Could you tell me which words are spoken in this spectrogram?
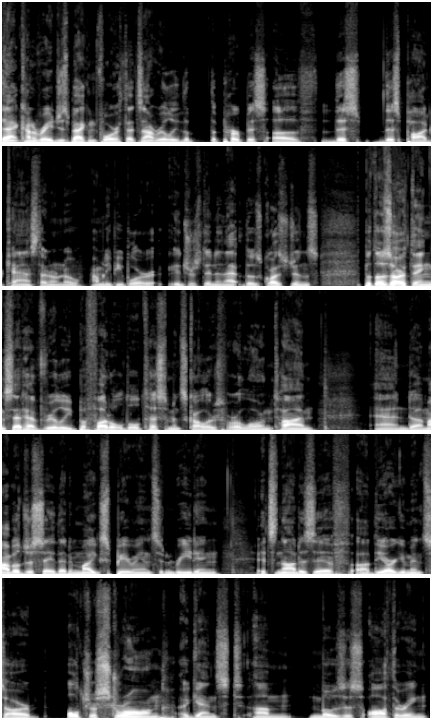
that kind of rages back and forth. That's not really the, the purpose of this this podcast. I don't know how many people are interested in that those questions, but those are things that have really befuddled Old Testament scholars for a long time. And um, I will just say that in my experience in reading, it's not as if uh, the arguments are ultra strong against um, Moses authoring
